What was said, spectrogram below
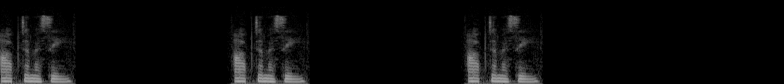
Optimacy. Optimacy. Optimacy.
